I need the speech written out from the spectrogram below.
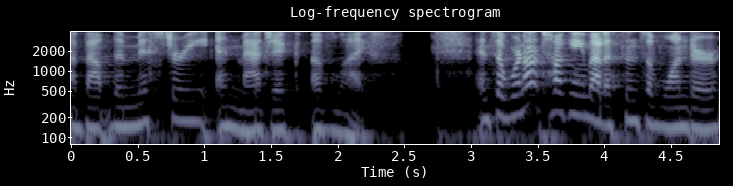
about the mystery and magic of life. And so we're not talking about a sense of wonder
